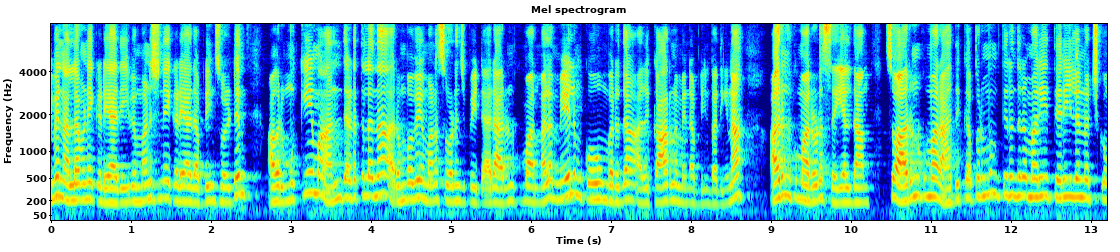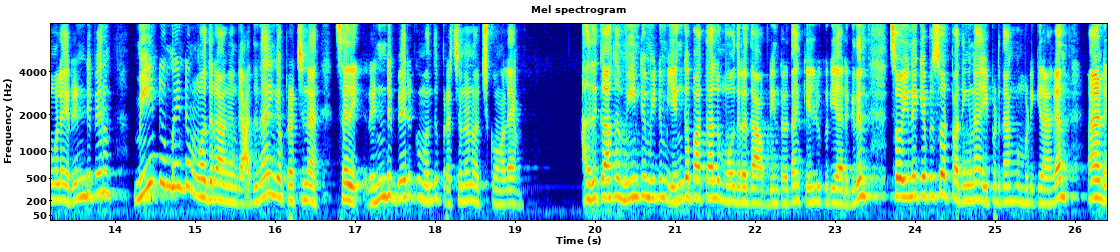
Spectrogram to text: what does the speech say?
இவன் நல்லவனே கிடையாது இவன் மனுஷனே கிடையாது அப்படின்னு சொல்லிட்டு அவர் முக்கியமாக அந்த இடத்துல தான் ரொம்பவே மனசு உடஞ்சு போயிட்டாரு. அருண்குமார் மேலே மேலும் கோபம் வருதான் அது காரணம் என்ன அப்படின்னு பார்த்தீங்கன்னா அருண்குமாரோட செயல் தான் ஸோ அருண்குமார் அதுக்கப்புறமும் திருந்துற மாதிரியே தெரியலன்னு வச்சுக்கோங்களேன். ரெண்டு பேரும் மீண்டும் மீண்டும் மோதுறாங்கங்க. அதுதான் இங்கே பிரச்சனை. சரி ரெண்டு பேருக்கும் வந்து பிரச்சனைன்னு வச்சுக்கோங்களேன். அதுக்காக மீண்டும் மீண்டும் எங்கே பார்த்தாலும் மோதுறதா அப்படின்றது தான் கேள்விக்குறியாக இருக்குது. ஸோ இன்றைக்கி எபிசோட் பார்த்தீங்கன்னா இப்படி தாங்க முடிக்கிறாங்க. அண்ட்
